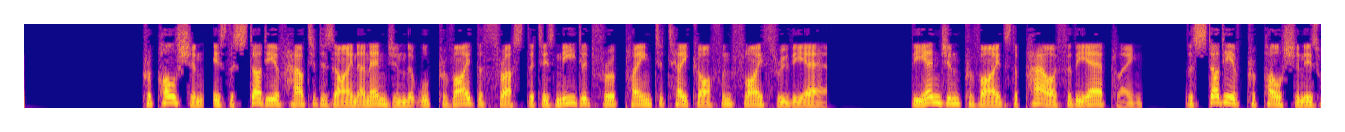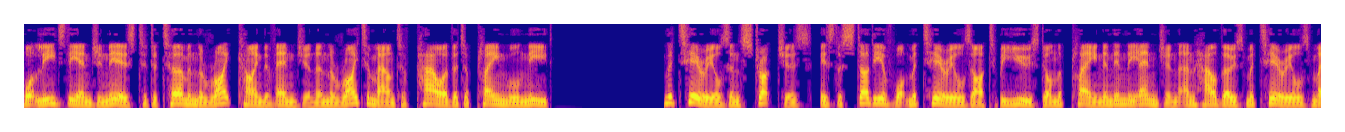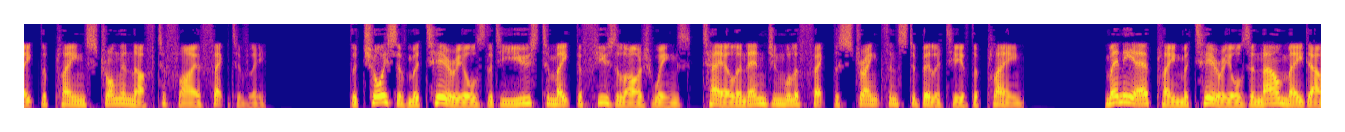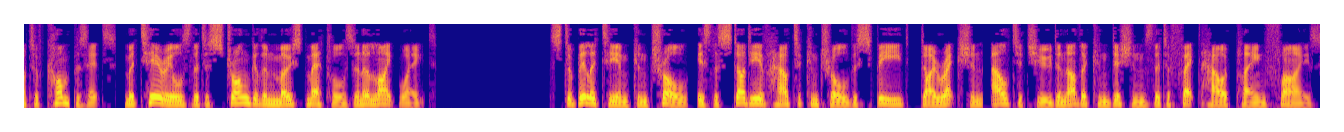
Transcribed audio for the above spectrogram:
Propulsion, is the study of how to design an engine that will provide the thrust that is needed for a plane to take off and fly through the air. The engine provides the power for the airplane. The study of propulsion is what leads the engineers to determine the right kind of engine and the right amount of power that a plane will need. Materials and structures, is the study of what materials are to be used on the plane and in the engine and how those materials make the plane strong enough to fly effectively. The choice of materials that are used to make the fuselage wings, tail and engine will affect the strength and stability of the plane. Many airplane materials are now made out of composites, materials that are stronger than most metals and are lightweight. Stability and control, is the study of how to control the speed, direction, altitude and other conditions that affect how a plane flies.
